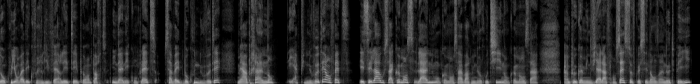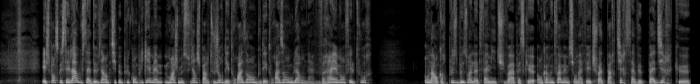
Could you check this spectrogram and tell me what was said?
Donc oui on va découvrir l'hiver, l'été, peu importe. Une année complète, ça va être beaucoup de nouveautés. Mais après un an, il n'y a plus de nouveautés en fait. Et c'est là où ça commence. Là, nous, on commence à avoir une routine, on commence à un peu comme une vie à la française, sauf que c'est dans un autre pays. Et je pense que c'est là où ça devient un petit peu plus compliqué. Même moi, je me souviens, je parle toujours des trois ans, au bout des trois ans où là, on a vraiment fait le tour on a encore plus besoin de notre famille, tu vois, parce que encore une fois, même si on a fait le choix de partir, ça veut pas dire que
